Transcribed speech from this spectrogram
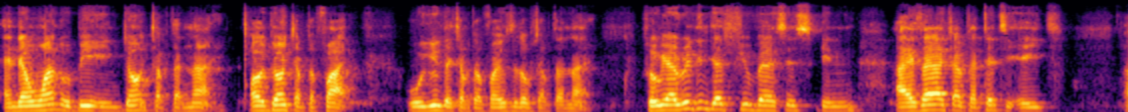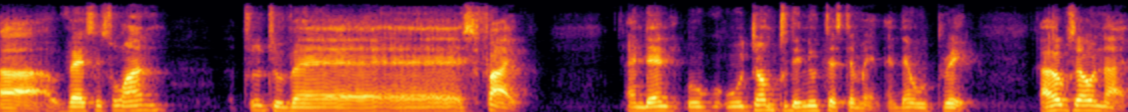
and then one will be in John chapter nine or John chapter five. We'll use the chapter five instead of chapter nine. So we are reading just few verses in Isaiah chapter thirty-eight, uh, verses one through to verse five, and then we'll, we'll jump to the New Testament and then we'll pray. I hope so now.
